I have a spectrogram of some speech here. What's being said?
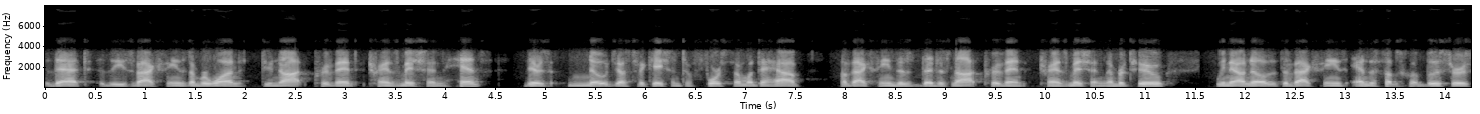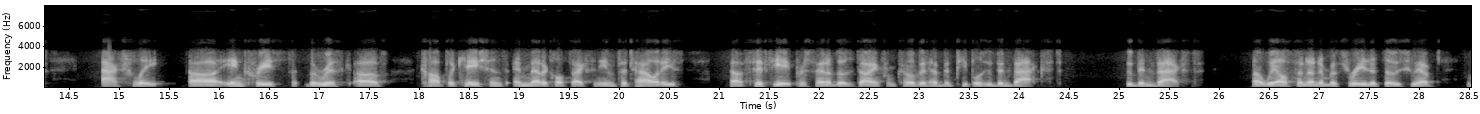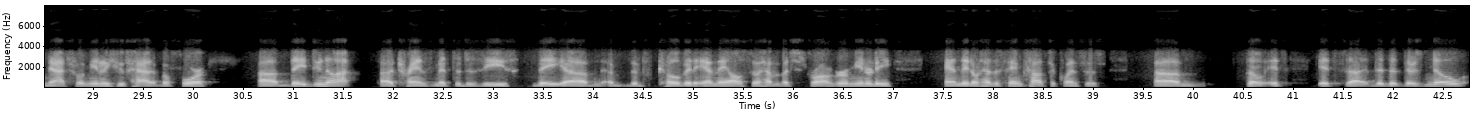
that these vaccines, number one, do not prevent transmission. Hence, there's no justification to force someone to have a vaccine that does not prevent transmission. Number two, we now know that the vaccines and the subsequent boosters actually uh, increase the risk of complications and medical effects and even fatalities. Uh, 58% of those dying from COVID have been people who've been vaxxed, who've been vaxxed. Uh, we also know, number three, that those who have natural immunity, who've had it before, uh, they do not uh, transmit the disease, they uh, the COVID, and they also have a much stronger immunity and they don't have the same consequences. Um, so it's it's uh, th- th- there's no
